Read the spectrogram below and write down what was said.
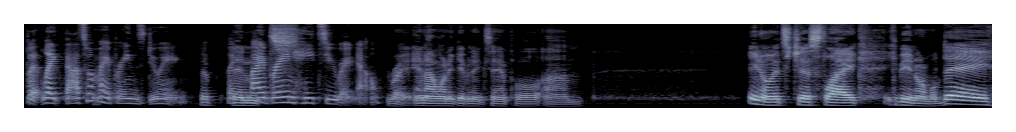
But like that's what my brain's doing. Yep. Like And my brain hates you right now. Right. And I want to give an example. Um, you know, it's just like it could be a normal day,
